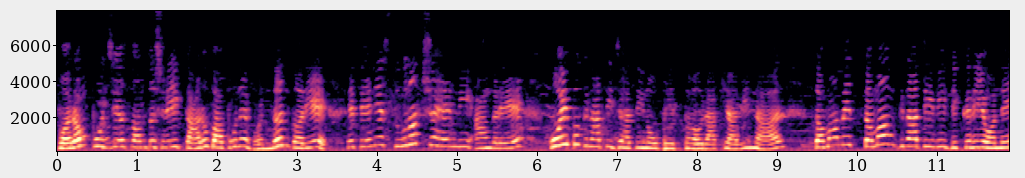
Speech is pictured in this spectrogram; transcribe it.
પરમ પૂજ્ય સંત શ્રી કાળુ બાપુને વંદન કરીએ કે તેને સુરત શહેરની આંગણે કોઈ પણ જ્ઞાતિ જાતિનો ભેદભાવ રાખ્યા વિના તમામે તમામ જ્ઞાતિની દીકરીઓને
